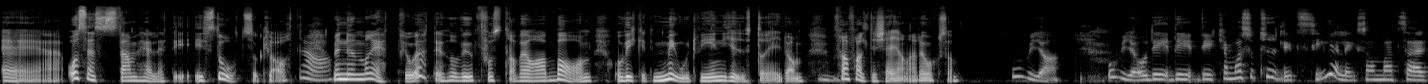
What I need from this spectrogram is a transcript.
Eh, och sen samhället i, i stort såklart. Ja. Men nummer ett tror jag att det är hur vi uppfostrar våra barn och vilket mod vi ingjuter i dem. Mm. Framförallt i tjejerna då också. Oh ja, oh ja. och det, det, det kan man så tydligt se liksom att så här,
